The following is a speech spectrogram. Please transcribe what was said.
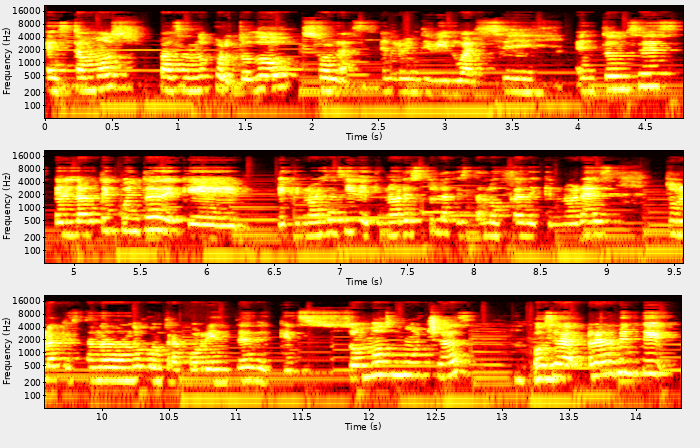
estamos pasando por todo solas, en lo individual. Sí. Entonces, el darte cuenta de que, de que no es así, de que no eres tú la que está loca, de que no eres tú la que está nadando contracorriente, de que somos muchas o sea, realmente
